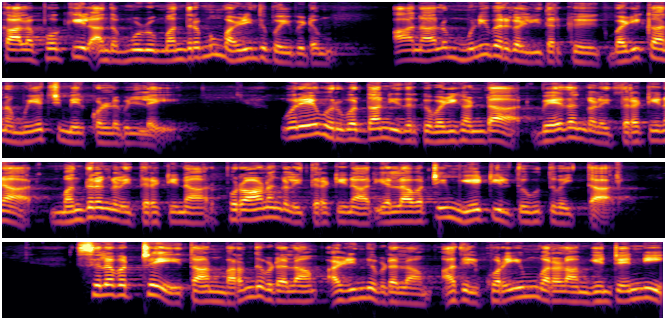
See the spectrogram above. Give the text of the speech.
காலப்போக்கில் அந்த முழு மந்திரமும் அழிந்து போய்விடும். ஆனாலும் முனிவர்கள் இதற்கு வழிக்கான முயற்சி மேற்கொள்ளவில்லை. ஒரே ஒருவர்தான் இதற்கு வழிகண்டார் வேதங்களை திரட்டினார் மந்திரங்களை திரட்டினார் புராணங்களை திரட்டினார் எல்லாவற்றையும் ஏட்டில் தொகுத்து வைத்தார். சிலவற்றை தான் மறந்து விடலாம் அழிந்து விடலாம் அதில் குறையும் வரலாம் என்றெண்ணி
